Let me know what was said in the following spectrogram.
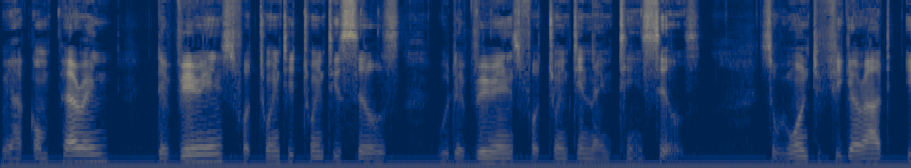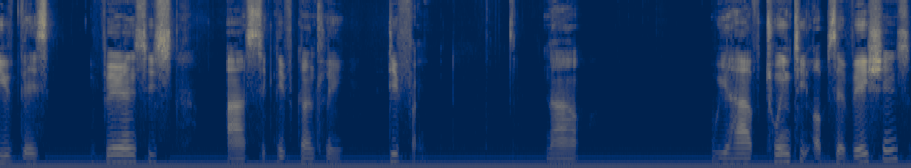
We are comparing the variance for 2020 sales with the variance for 2019 sales. So we want to figure out if these variances are significantly different. Now we have 20 observations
